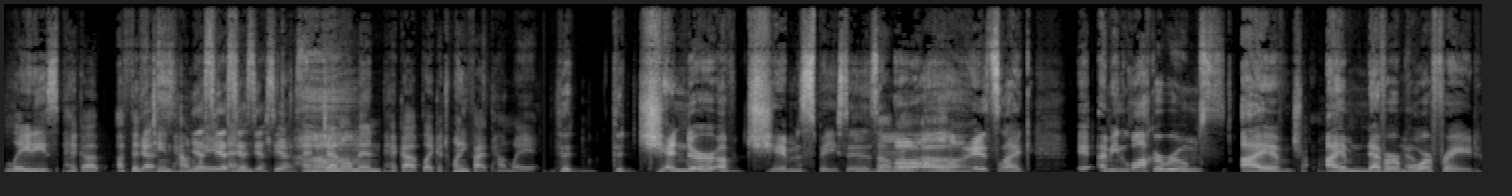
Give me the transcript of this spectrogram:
ladies pick up a 15 pound Yes, weight yes, and, yes, yes, yes. and Oh. gentlemen pick up like a 25 pound weight. the the gender of gym spaces. Mhm. Oh, it's like I mean locker rooms. I am I am never more afraid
